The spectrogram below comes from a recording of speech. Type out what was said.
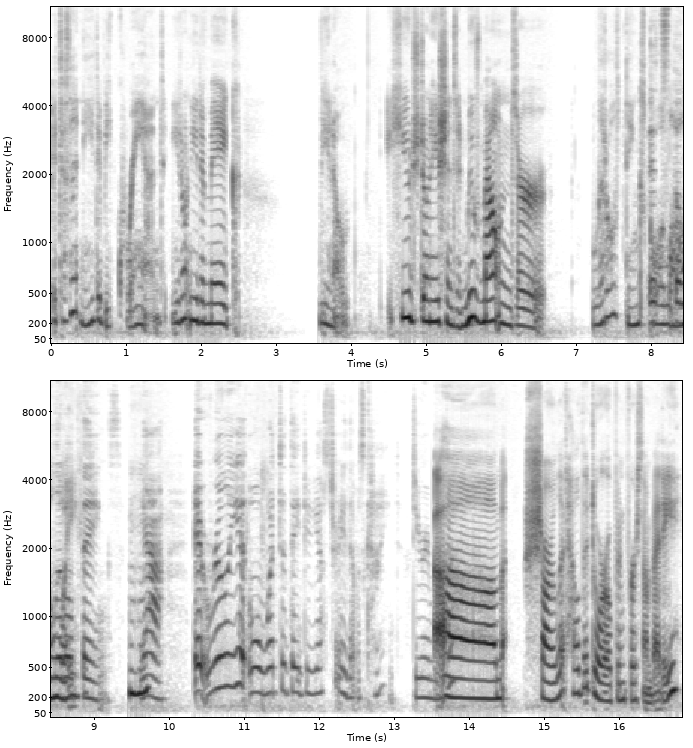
It doesn't need to be grand. You don't need to make, you know, huge donations and move mountains or little things go It's a long the little way. Mm-hmm. things. Yeah. It really is. Well, what did they do yesterday that was kind? Do you remember? Um, Charlotte held the door open for somebody.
